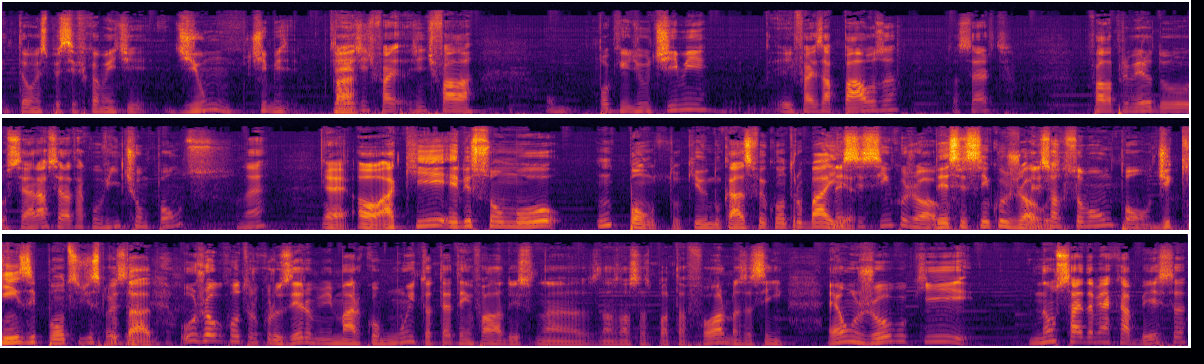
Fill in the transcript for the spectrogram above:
então especificamente de um time. Tá. a gente, faz, a gente fala um pouquinho de um time e faz a pausa, tá certo? Fala primeiro do Ceará. O Ceará tá com 21 pontos, né? É, ó, aqui ele somou um ponto, que no caso foi contra o Bahia. Nesses cinco jogos. Desses cinco Ele jogos. só somou um ponto. De 15 pontos disputados. O jogo contra o Cruzeiro me marcou muito, até tenho falado isso nas, nas nossas plataformas. Assim, é um jogo que não sai da minha cabeça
